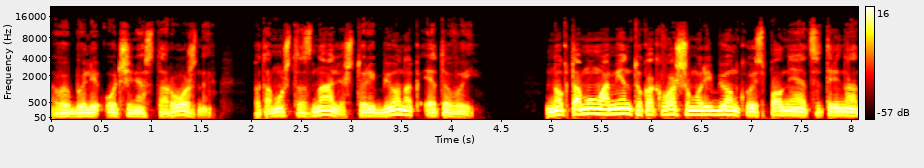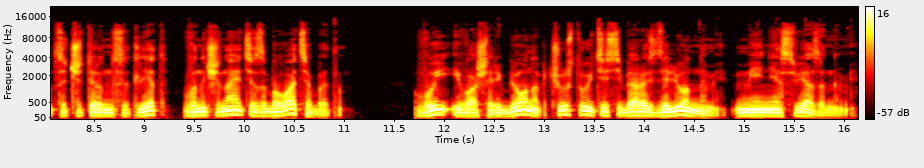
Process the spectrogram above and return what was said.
Вы были очень осторожны, потому что знали, что ребенок – это вы. Но к тому моменту, как вашему ребенку исполняется 13-14 лет, вы начинаете забывать об этом. Вы и ваш ребенок чувствуете себя разделенными, менее связанными.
